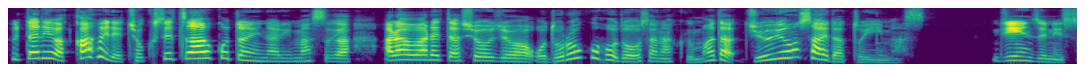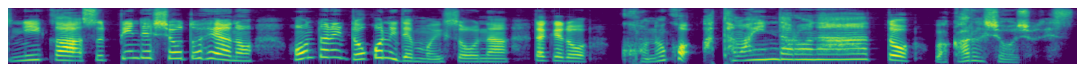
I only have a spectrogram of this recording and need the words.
二人はカフェで直接会うことになりますが、現れた少女は驚くほど幼く、まだ14歳だと言います。ジーンズにスニーカー、すっぴんでショートヘアの本当にどこにでもいそうな、だけどこの子頭いいんだろうなぁとわかる少女です。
